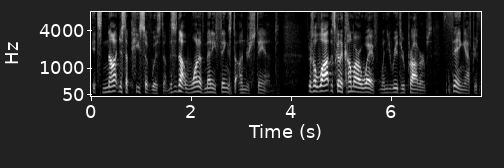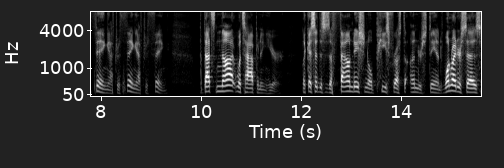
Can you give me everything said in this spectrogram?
it's not just a piece of wisdom. This is not one of many things to understand. There's a lot that's going to come our way when you read through Proverbs thing after thing after thing after thing. But that's not what's happening here. Like I said, this is a foundational piece for us to understand. One writer says,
